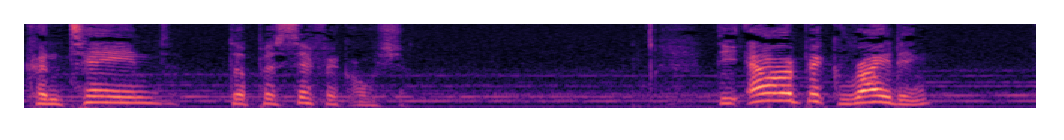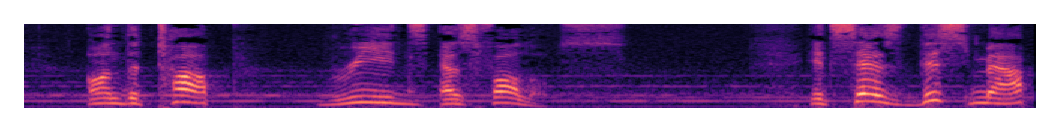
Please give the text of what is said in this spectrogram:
contained the Pacific Ocean. The Arabic writing on the top reads as follows It says, This map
